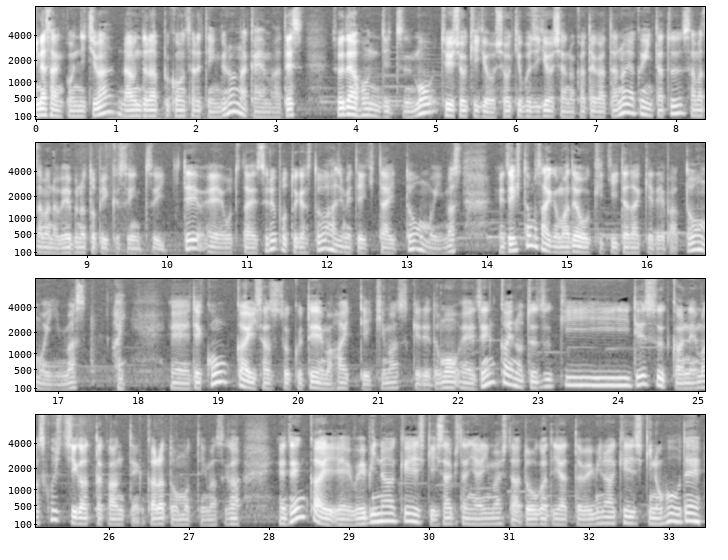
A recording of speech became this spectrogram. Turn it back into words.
皆さんこんにちは。ラウンドナップコンサルティングの中山です。それでは本日も中小企業小規模事業者の方々の役に立つさまざまなウェブのトピックスについて、え、お伝えするポッドキャストを始めていきたいと思います、えー、ぜひとも最後までお聞きいただければと思います。はい。えー、で今回早速テーマ入っていきますけれども、え、前回の続きですかね、まあ、少し違った観点からと思っていますが、前回、ウェビナー形式久々にやりました動画でやったウェビナー形式の方で、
